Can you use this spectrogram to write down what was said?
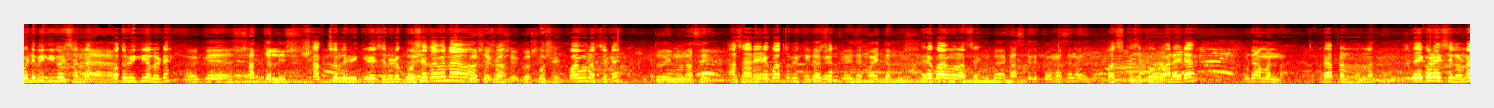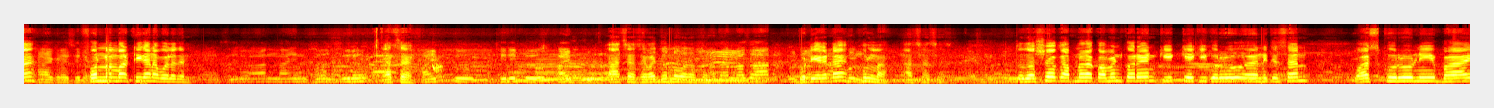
ওটা বিক্রি করেছেন না? হ্যাঁ। কত বিক্রি হলো এটা সাতচল্লিশ। সাতচল্লিশ বিক্রি হয়েছে। এটা গোশে যাবে না। গোশে কয় মন আছে এটা দুই মন আছে। আচ্ছা আর এটা কত বিক্রি করেছেন? পঁয়তাল্লিশ। এটা কয় মন আছে? ওটা পাঁচ কেজি কম আছে নাই পাঁচ কেজি কম। আর এটা? ওটা আমার না। এটা আপনার না, না? তো এই কটাই ছিল না? হ্যাঁ ফোন নাম্বার ঠিকানা বলে দেন। আচ্ছা। আচ্ছা আচ্ছা ভাই ধন্যবাদ গটিয়াঘাটা খুলনা আচ্ছা আচ্ছা আচ্ছা। তো দর্শক আপনারা কমেন্ট করেন কি কে কি গরু নিতে চান। ওয়াশ করুনি ভাই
